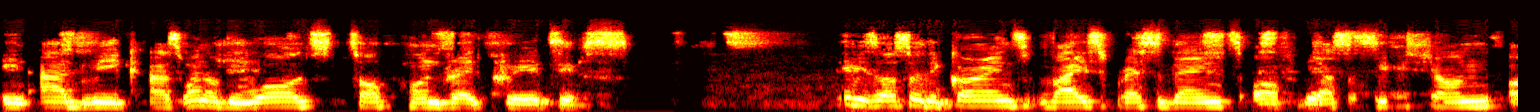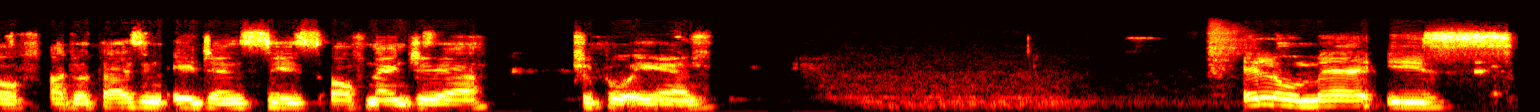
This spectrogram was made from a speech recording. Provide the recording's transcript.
in Adweek as one of the world's top 100 creatives. Steve is also the current vice president of the Association of Advertising Agencies of Nigeria, AAAN. Elo Umeh is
